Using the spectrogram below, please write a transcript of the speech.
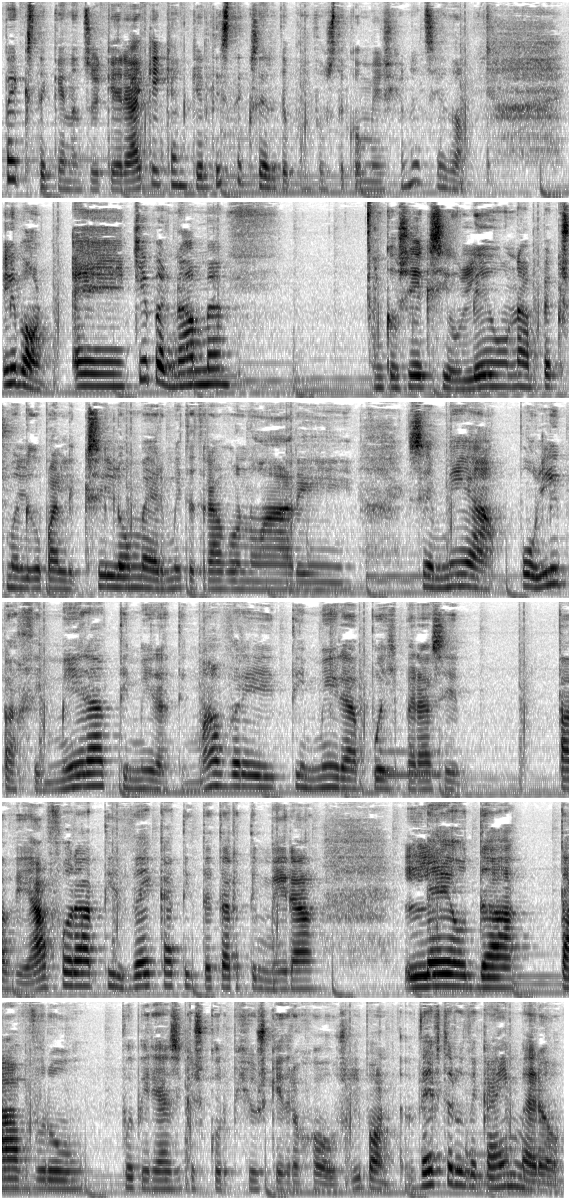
παίξτε και ένα τζοκεράκι και αν κερδίσετε ξέρετε που θα δώσετε commission, έτσι εδώ. Λοιπόν, ε, και περνάμε 26 Ιουλίου να παίξουμε λίγο πάλι ξύλο με ερμή τετράγωνο Άρη σε μια πολύ παθή μοίρα, τη μοίρα τη μαύρη, τη μοίρα που έχει περάσει τα διάφορα, τη 14η μοίρα Λέοντα Ταύρου που επηρεάζει και σκορπιούς και υδροχώους. Λοιπόν, δεύτερο δεκαήμερο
